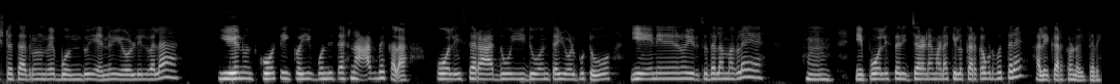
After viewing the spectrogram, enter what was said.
ಇಷ್ಟೊತ್ತಾದ್ರೂ ಬಂದು ಏನೂ ಹೇಳಿಲ್ವಲ್ಲ ಏನೊಂದು ಕೋಟಿ ಕೈಗೆ ಬಂದಿದ ತಕ್ಷಣ ಆಗ್ಬೇಕಲ್ಲ? ಪೊಲೀಸರ ಅದು ಇದು ಅಂತ ಹೇಳ್ಬಿಟ್ಟು ಏನೇನೇನೋ ಇರ್ತದಲ್ಲ ಮಗಳೇ? ಹ್ಮ್, ಈ ಪೊಲೀಸರು ವಿಚಾರಣೆ ಮಾಡಕ್ಕೆ ಇಲ್ಲಿ ಕರ್ಕೊಬಿಟ್ಟು ಬರ್ತಾರೆ ಅಲ್ಲಿ ಕರ್ಕೊಂಡು ಹೋಗ್ತಾರೆ.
